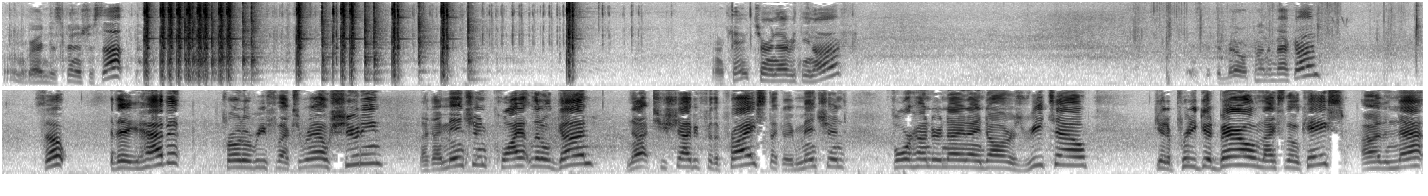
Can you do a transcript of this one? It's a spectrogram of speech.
I'm going to go ahead and just finish this up. Okay, turn everything off. Put the barrel coming back on. So, there you have it. Proto Reflex Rail shooting. Like I mentioned, quiet little gun. Not too shabby for the price. Like I mentioned, $499 retail. Get a pretty good barrel, nice little case. Other than that,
